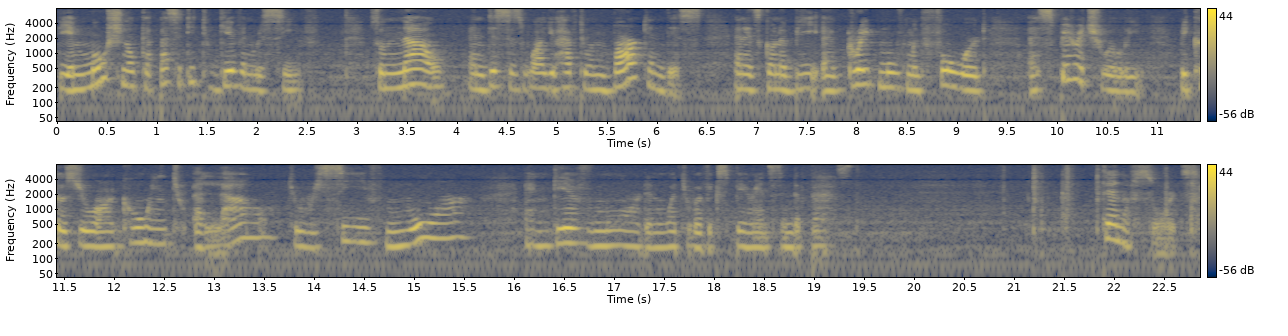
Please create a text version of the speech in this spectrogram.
the emotional capacity to give and receive. So now, and this is why you have to embark in this, and it's going to be a great movement forward uh, spiritually because you are going to allow to receive more and give more than what you have experienced in the past. Ten of Swords.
